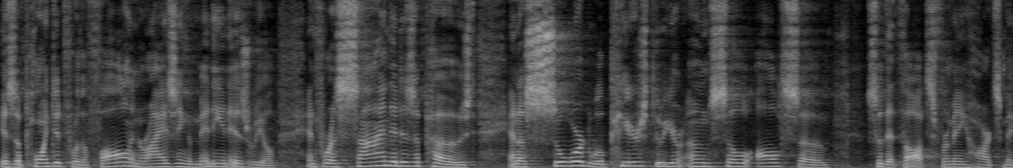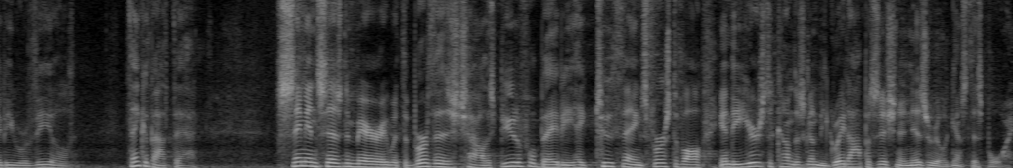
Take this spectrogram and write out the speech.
is appointed for the fall and rising of many in Israel, and for a sign that is opposed, and a sword will pierce through your own soul also, so that thoughts from many hearts may be revealed. Think about that. Simeon says to Mary, with the birth of this child, this beautiful baby, hey, two things. First of all, in the years to come, there's going to be great opposition in Israel against this boy.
